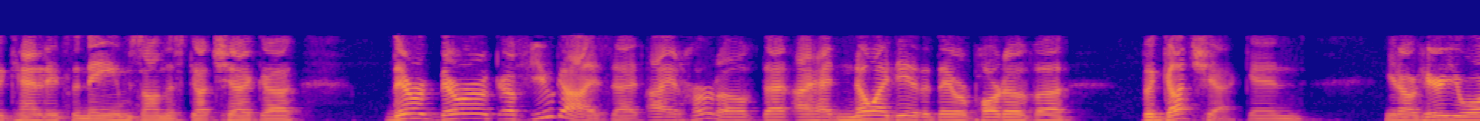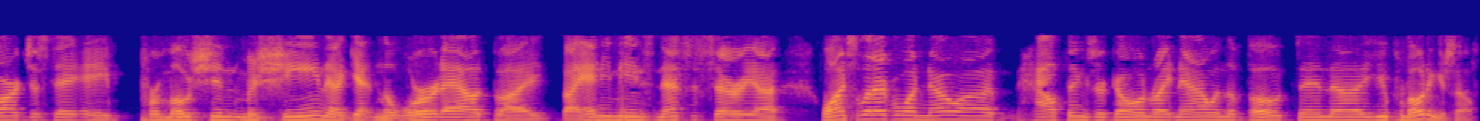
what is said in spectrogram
the candidates, the names on this gut check, uh, there were there were a few guys that I had heard of that I had no idea that they were part of uh, the gut check, and you know, here you are, just a, a promotion machine, uh, getting the word out by by any means necessary. Uh, why don't you let everyone know uh, how things are going right now in the vote and uh, you promoting yourself?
